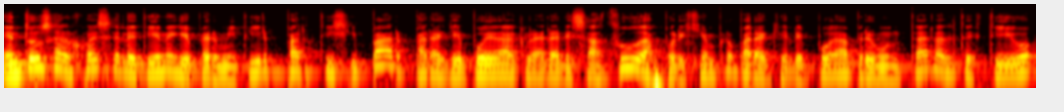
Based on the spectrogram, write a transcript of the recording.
Entonces al juez se le tiene que permitir participar para que pueda aclarar esas dudas, por ejemplo, para que le pueda preguntar al testigo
